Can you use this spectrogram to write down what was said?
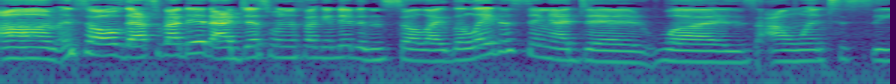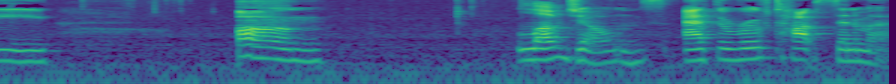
Um, and so that's what I did. I just went and fucking did it. And so like the latest thing I did was I went to see um Love Jones at the rooftop cinema.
